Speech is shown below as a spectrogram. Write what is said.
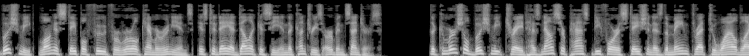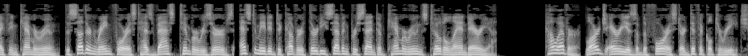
Bushmeat, long a staple food for rural Cameroonians, is today a delicacy in the country's urban centers. The commercial bushmeat trade has now surpassed deforestation as the main threat to wildlife in Cameroon. The southern rainforest has vast timber reserves, estimated to cover 37% of Cameroon's total land area. However, large areas of the forest are difficult to reach.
